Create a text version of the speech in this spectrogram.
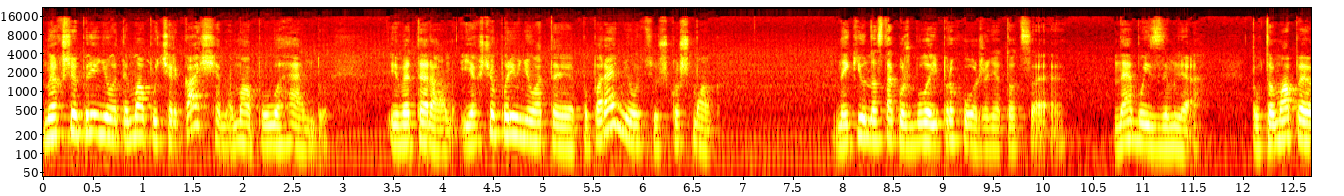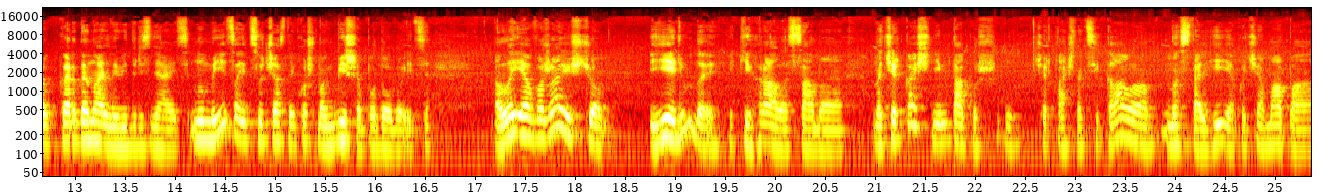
Ну, якщо порівнювати мапу Черкащина, мапу легенду і ветеран, і якщо порівнювати попередню цю ж кошмак, на якій у нас також було і проходження, то це небо і земля. Тобто мапи кардинально відрізняються. Ну, мені цей сучасний кошмак більше подобається. Але я вважаю, що є люди, які грали саме на Черкащині, їм також ну, Черкащина цікава, ностальгія, хоча мапа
